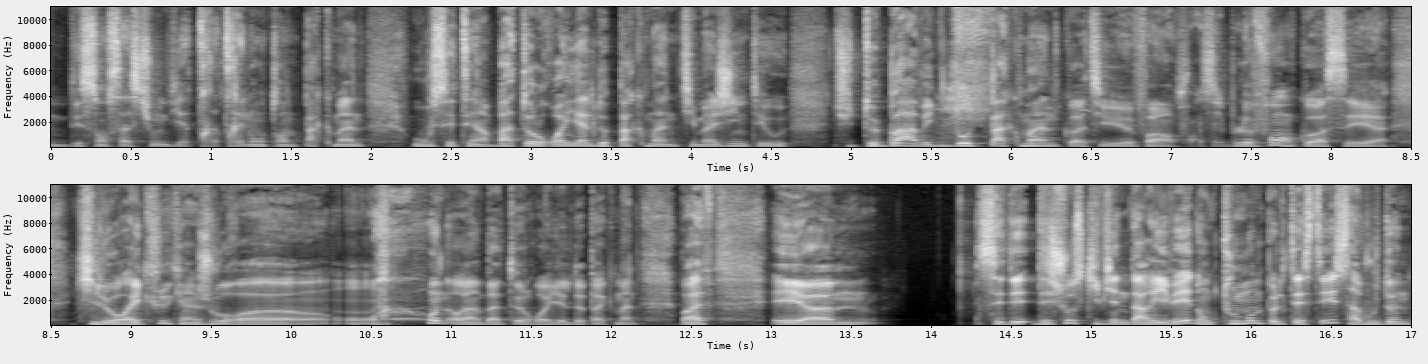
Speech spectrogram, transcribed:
des sensations d'il y a très très longtemps de Pac-Man où c'était un battle royale de Pac-Man. T'imagines Tu te bats avec d'autres Pac-Man. Enfin, c'est bluffant quoi. C'est qui l'aurait cru qu'un jour on, aurait un battle royale de Pac-Man. Bref et c'est des, choses qui viennent d'arriver, donc tout le monde peut le tester. Ça vous donne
